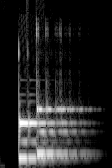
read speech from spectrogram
you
